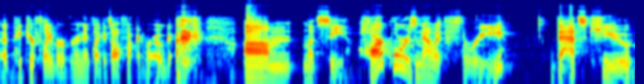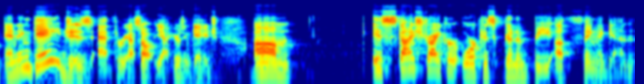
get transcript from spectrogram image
uh, pick your flavor of Runic, like it's all fucking rogue. um, let's see. Harp Horror is now at three. That's cute. And Engage is at 3. I saw, yeah, here's Engage. Um, is Sky Striker Orcust going to be a thing again?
